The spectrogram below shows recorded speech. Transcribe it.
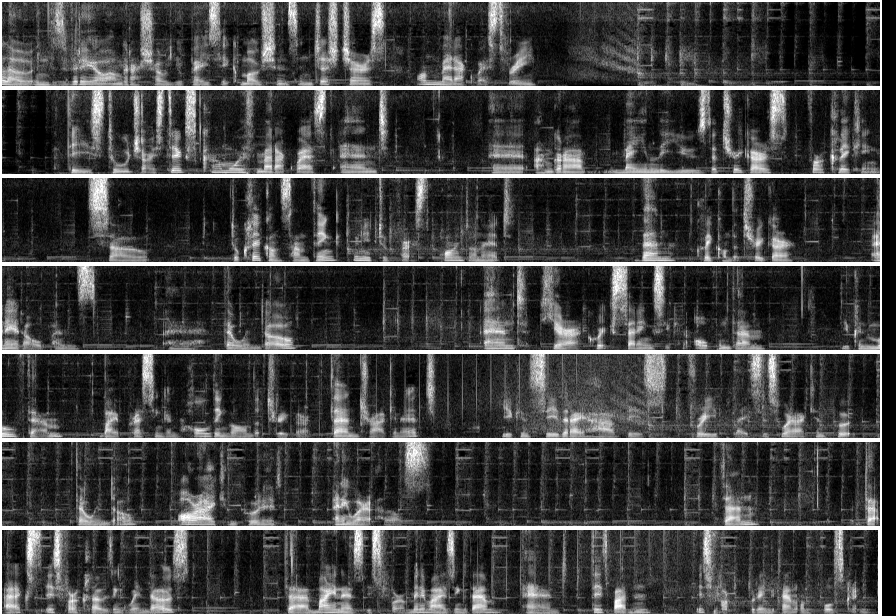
Hello, in this video I'm gonna show you basic motions and gestures on Meta Quest 3. These two joysticks come with Meta Quest and uh, I'm gonna mainly use the triggers for clicking. So to click on something you need to first point on it, then click on the trigger and it opens uh, the window and here are quick settings. You can open them. You can move them by pressing and holding on the trigger then dragging it. You can see that I have these three places where I can put the window or I can put it anywhere else. Then the X is for closing windows the minus is for minimizing them and this button is for putting them on full screen.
